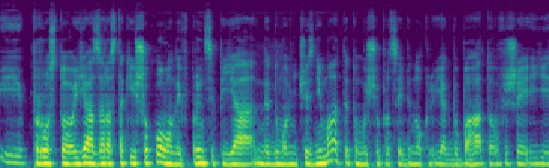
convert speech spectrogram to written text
І просто я зараз такий шокований. В принципі, я не думав нічого знімати, тому що про цей бінокль якби багато вже є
